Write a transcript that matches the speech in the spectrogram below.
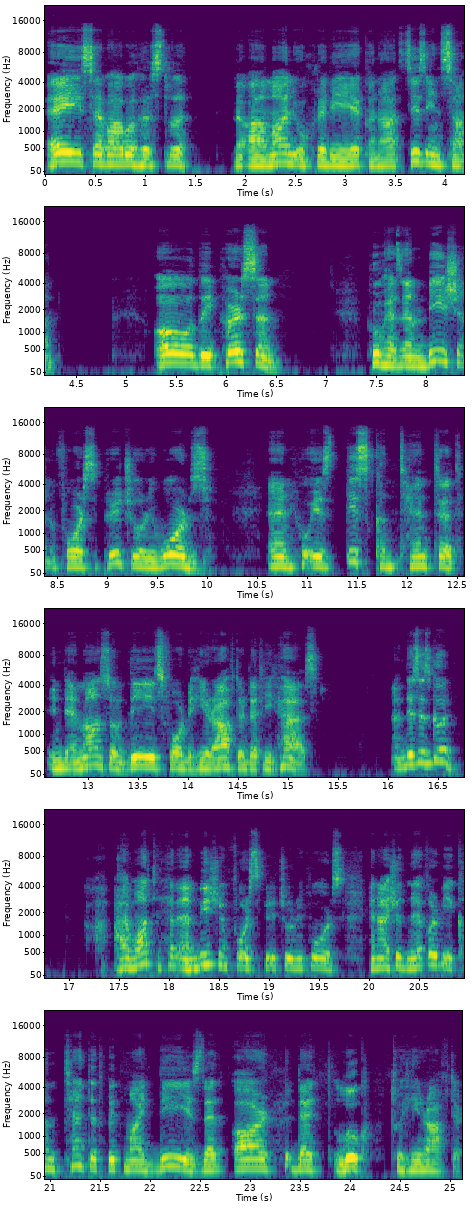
Ey sevabı hırslı ve amal uhreviyeye kanaatsiz insan. Oh, the person who has ambition for spiritual rewards and who is discontented in the amounts of deeds for the hereafter that he has. And this is good. I want to have ambition for spiritual rewards, and I should never be contented with my deeds that are that look to hereafter.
